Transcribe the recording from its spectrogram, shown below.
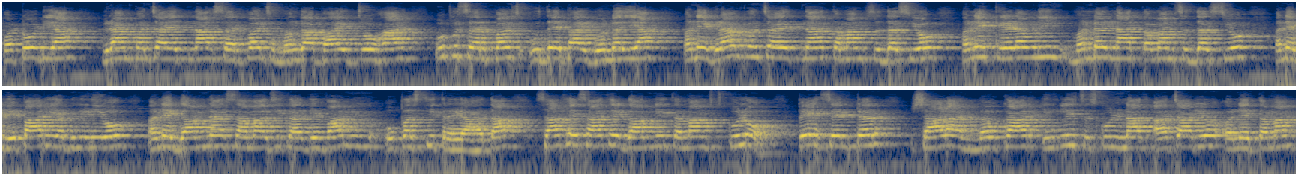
પટોડિયા, ગ્રામ પંચાયતના સરપંચ મંગાભાઈ ચૌહાણ, ઉપસરપંચ ઉદયભાઈ ગોંડલિયા અને ગ્રામ પંચાયતના તમામ સદસ્યો અને કેળવણી મંડળના તમામ સદસ્યો અને વેપારી અગ્રણીઓ અને ગામના સામાજિક આગેવાન ઉપસ્થિત રહ્યા હતા. સાથે સાથે ગામની તમામ સ્કૂલો, પે સેન્ટર, શાળા, નવકાર, ઇંગ્લિશ સ્કૂલના આચાર્યો અને તમામ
